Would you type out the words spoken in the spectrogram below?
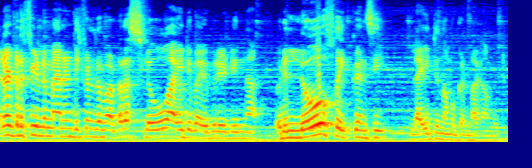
ഇലക്ട്രിക് ഫീൽഡ് മാഗ്നറ്റിക് ഫീൽഡ് വളരെ സ്ലോ ആയിട്ട് വൈബ്രേറ്റ് ചെയ്യുന്ന ഒരു ലോ ഫ്രീക്വൻസി ലൈറ്റ് നമുക്ക് ഉണ്ടാക്കാൻ പറ്റും.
